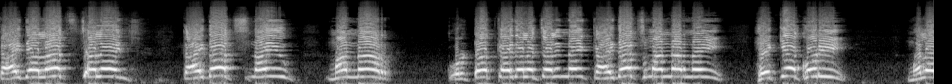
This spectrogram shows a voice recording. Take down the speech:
कायद्यालाच चॅलेंज कायदाच नाही मानणार. कोर्टात कायद्याला चॅलेंज नाही कायदाच मानणार नाही. हेकेखोरी मला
